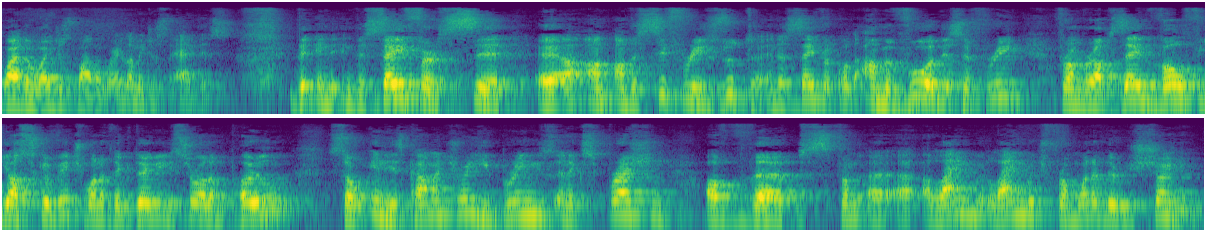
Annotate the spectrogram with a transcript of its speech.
By- the way, just by the way, let me just add this. The, in, in the Sefer, uh, on, on the Sifri Zuta, in a Sefer called Amavua de Sifri, from Rab Zev Wolf Yoskovich, one of the Gdoli Yisrael in Poland. So in his commentary, he brings an expression of the, from a, a language, language from one of the Rishonim,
